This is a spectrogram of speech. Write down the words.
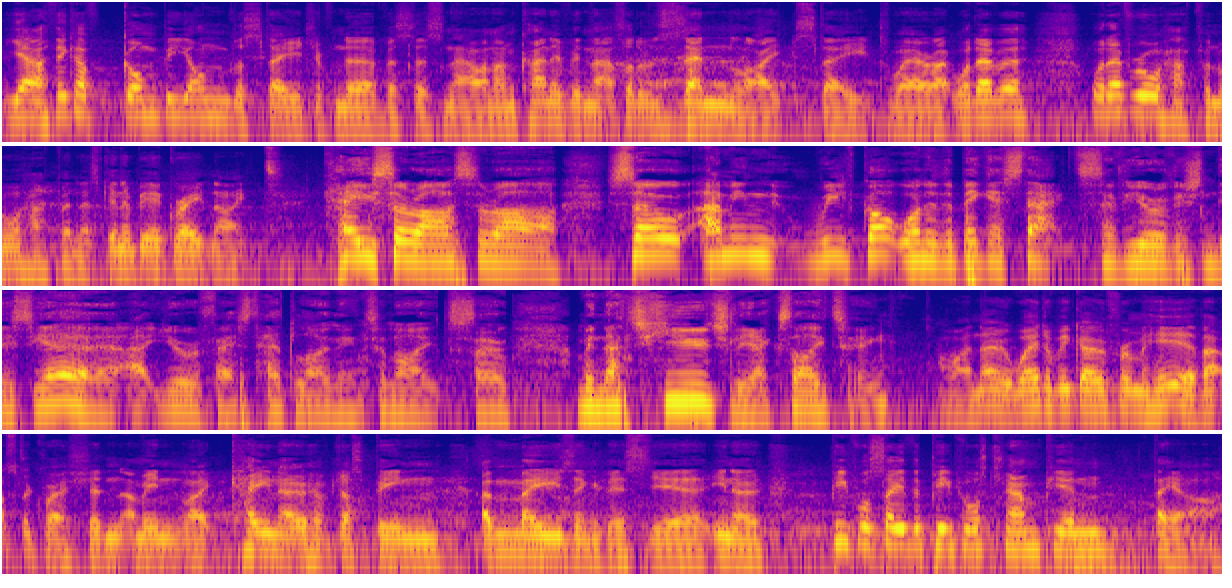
Yeah, I think I've gone beyond the stage of nervousness now, and I'm kind of in that sort of zen-like state where like, whatever, whatever will happen, will happen. It's going to be a great night. Que sera, sera. So, I mean, we've got one of the biggest acts of Eurovision this year at Eurofest headlining tonight. So, I mean, that's hugely exciting. Oh, I know. Where do we go from here? That's the question. I mean, like KEiiNO have just been amazing this year. You know, people say the people's champion. They are.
